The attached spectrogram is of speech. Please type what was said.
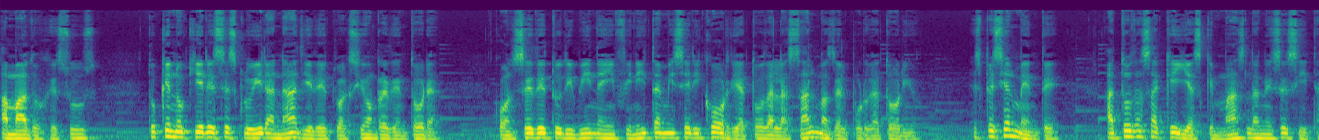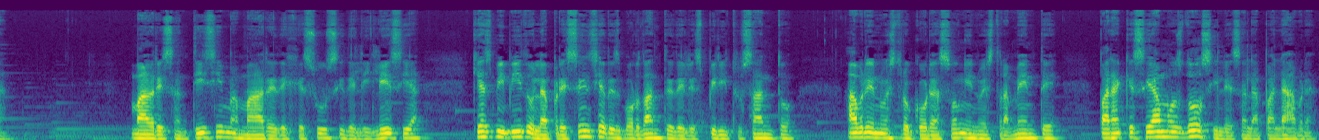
Amado Jesús, tú que no quieres excluir a nadie de tu acción redentora, concede tu divina e infinita misericordia a todas las almas del purgatorio, especialmente a todas aquellas que más la necesitan Madre Santísima, Madre de Jesús y de la Iglesia, que has vivido la presencia desbordante del Espíritu Santo, abre nuestro corazón y nuestra mente para que seamos dóciles a la palabra.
